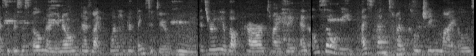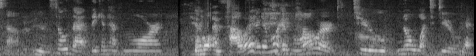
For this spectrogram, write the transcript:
as a business owner, you know, there's like 100 things to do. Mm. It's really about prioritizing, and also we I spend time coaching my own staff Mm. so that they can have more. They're more empowered. They're more empowered to know what to do. Yeah.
